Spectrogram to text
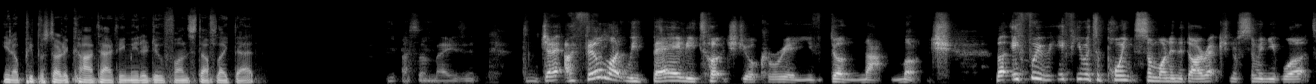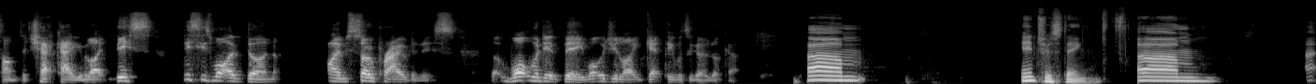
you know, people started contacting me to do fun stuff like that. That's amazing. Jay, I feel like we've barely touched your career. You've done that much. But if we if you were to point someone in the direction of something you've worked on to check out, you're like, this, this is what I've done. I'm so proud of this. What would it be? What would you like get people to go look at? Um, interesting. Um, I,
